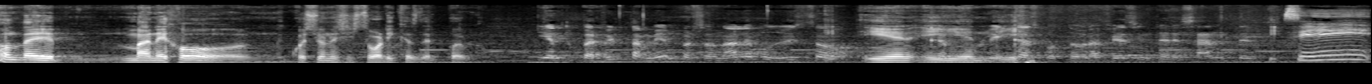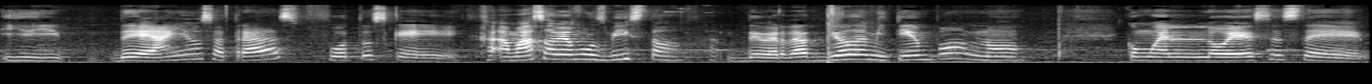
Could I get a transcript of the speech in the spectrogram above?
donde manejo cuestiones históricas del pueblo. Y en tu perfil también personal hemos visto y en, y en fotografías interesantes. Sí, y de años atrás, fotos que jamás habíamos visto. De verdad, yo de mi tiempo no, como él lo es este,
